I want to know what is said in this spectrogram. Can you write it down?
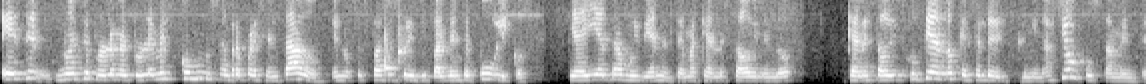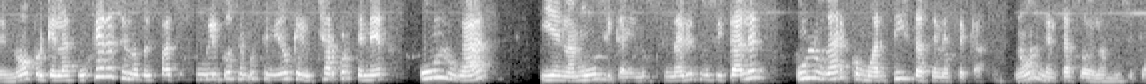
Ese no es el problema, el problema es cómo nos han representado en los espacios principalmente públicos. Y ahí entra muy bien el tema que han estado viniendo, que han estado discutiendo, que es el de discriminación justamente, ¿no? Porque las mujeres en los espacios públicos hemos tenido que luchar por tener un lugar y en la música y en los escenarios musicales, un lugar como artistas en este caso, ¿no? En el caso de la música.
